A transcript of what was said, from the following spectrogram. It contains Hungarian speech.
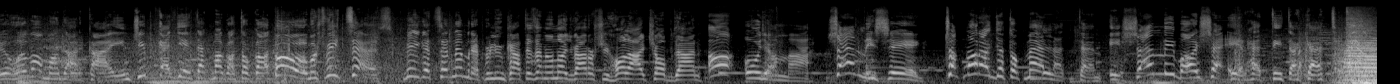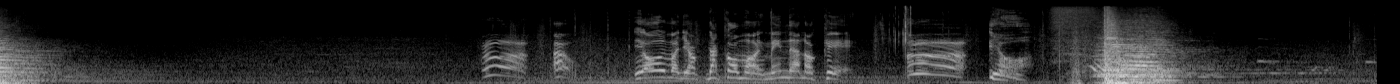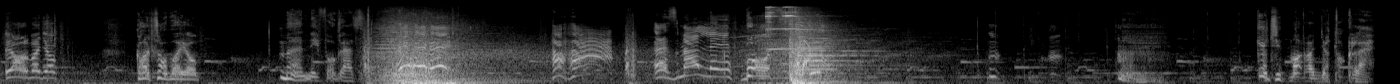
Jól van, madárkáim, csipkedjétek magatokat! Ó, oh, most viccelsz? Még egyszer nem repülünk át ezen a nagyvárosi halálcsapdán. Ah, ugyan már. Semmiség. Csak maradjatok mellettem, és semmi baj se érhet titeket. Jól vagyok, de komoly, minden oké. Okay. Jó. Jól vagyok. Kacsabajom. Menni fog ez. Hé, hé, hé! Ha-ha! Ez mellé! Bot! Kicsit maradjatok le.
